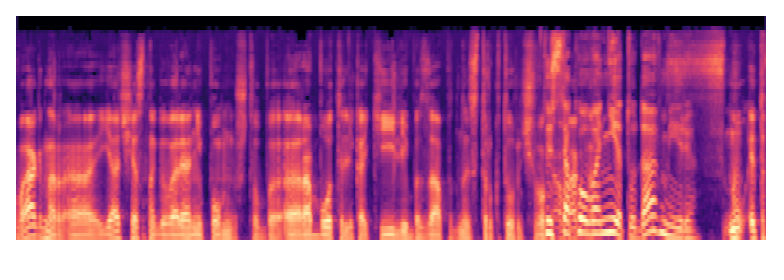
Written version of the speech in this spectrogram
«Вагнер», э, я, честно говоря, не помню, чтобы э, работали какие-либо западные структуры. ЧВК То есть «Вагнер», такого нету, да, в мире? Ну, это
